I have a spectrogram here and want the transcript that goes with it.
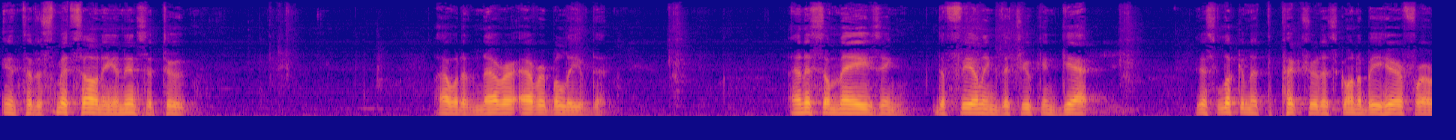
into the Smithsonian Institute. I would have never, ever believed it. And it's amazing the feeling that you can get just looking at the picture that's going to be here for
